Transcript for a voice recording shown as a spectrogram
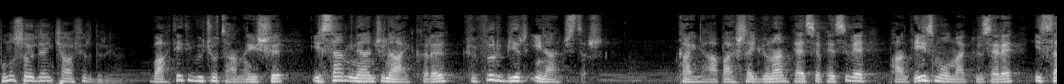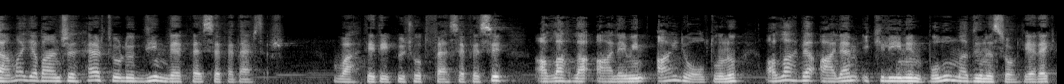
Bunu söyleyen kafirdir yani. Vahdet-i vücut anlayışı İslam inancına aykırı küfür bir inançtır. Kaynağı başta Yunan felsefesi ve panteizm olmak üzere İslam'a yabancı her türlü din ve felsefelerdir. Vahdet-i vücut felsefesi Allah'la alemin aynı olduğunu, Allah ve alem ikiliğinin bulunmadığını söyleyerek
